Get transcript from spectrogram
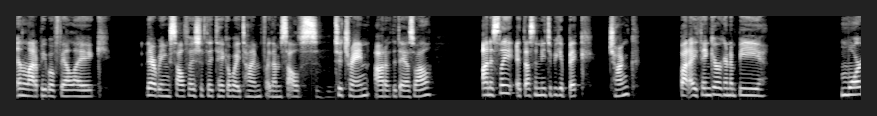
and a lot of people feel like they're being selfish if they take away time for themselves to train out of the day as well. Honestly, it doesn't need to be a big chunk, but I think you're going to be more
